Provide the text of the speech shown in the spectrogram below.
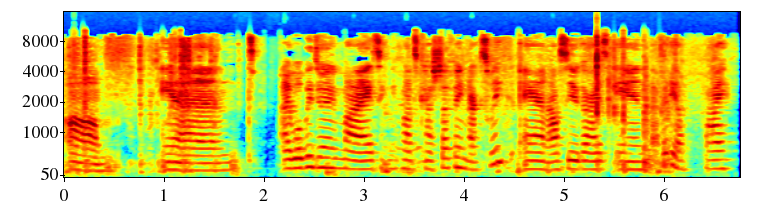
Um, and I will be doing my sinking funds cash stuffing next week and I'll see you guys in that video. Bye.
